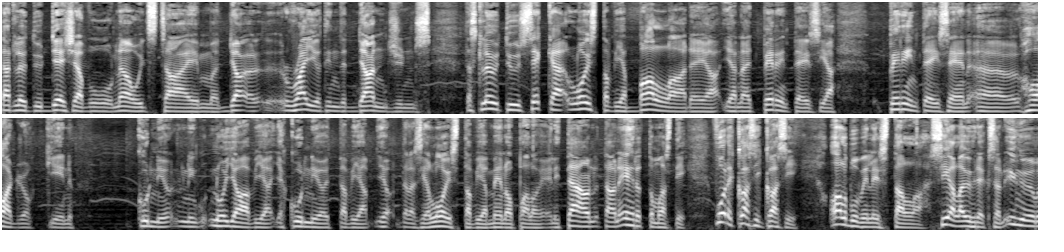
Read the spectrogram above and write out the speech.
Täältä löytyy Deja Vu, Now It's Time, du- Riot in the Dungeons. Tästä löytyy sekä loistavia balladeja ja näitä perinteisiä, perinteiseen uh, hard rockiin kunnio, niin kuin nojaavia ja kunnioittavia ja tällaisia loistavia menopaloja. Eli tämä on, tää on ehdottomasti vuoden 88 albumilistalla siellä yhdeksän Yngwie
